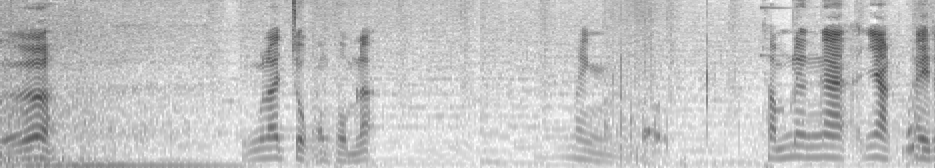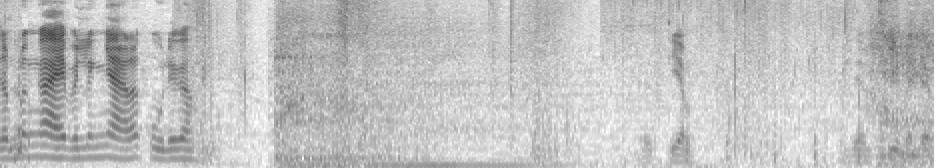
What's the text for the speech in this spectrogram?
เออ ถึงเวลาจบของผมแล้วแม่งทำเรื่องง่ายยากไอ้ทำเรื่องง่ายเป็นเรื่องยากแล้วกูนี่ก็เดี๋ยวเตรียม เตรียมที่เหมือนเดิม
